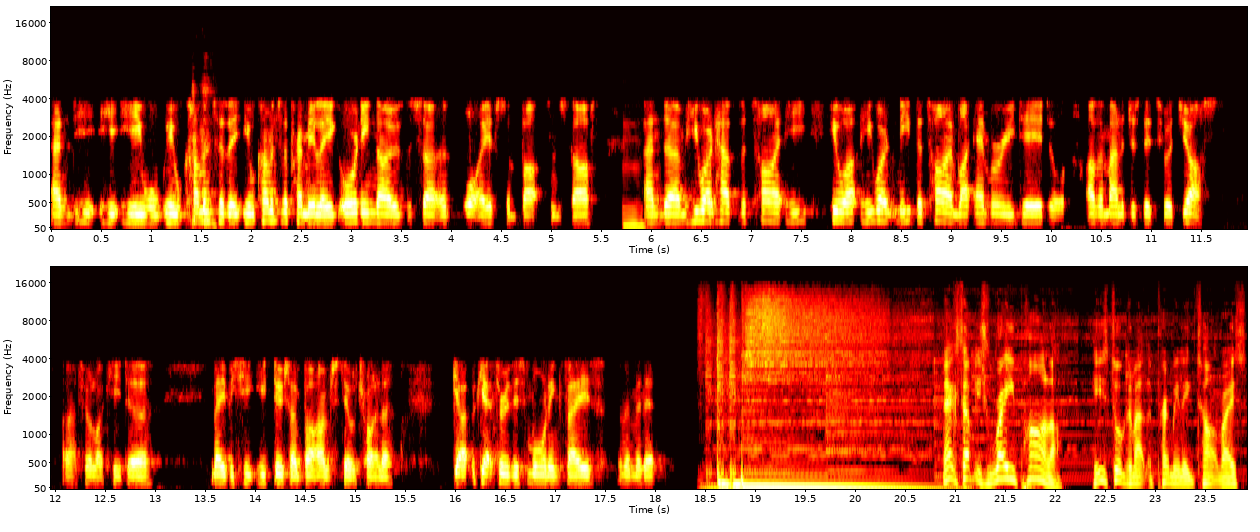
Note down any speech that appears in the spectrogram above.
and he, he, he will he will come into the he will come into the Premier League already know the certain what ifs and buts and stuff. And um, he won't have the time. He he won't, he won't need the time like Emery did or other managers did to adjust. And I feel like he'd uh, maybe he, he'd do something, but I'm still trying to get get through this mourning phase in a minute. Next up is Ray Parlour. He's talking about the Premier League title race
